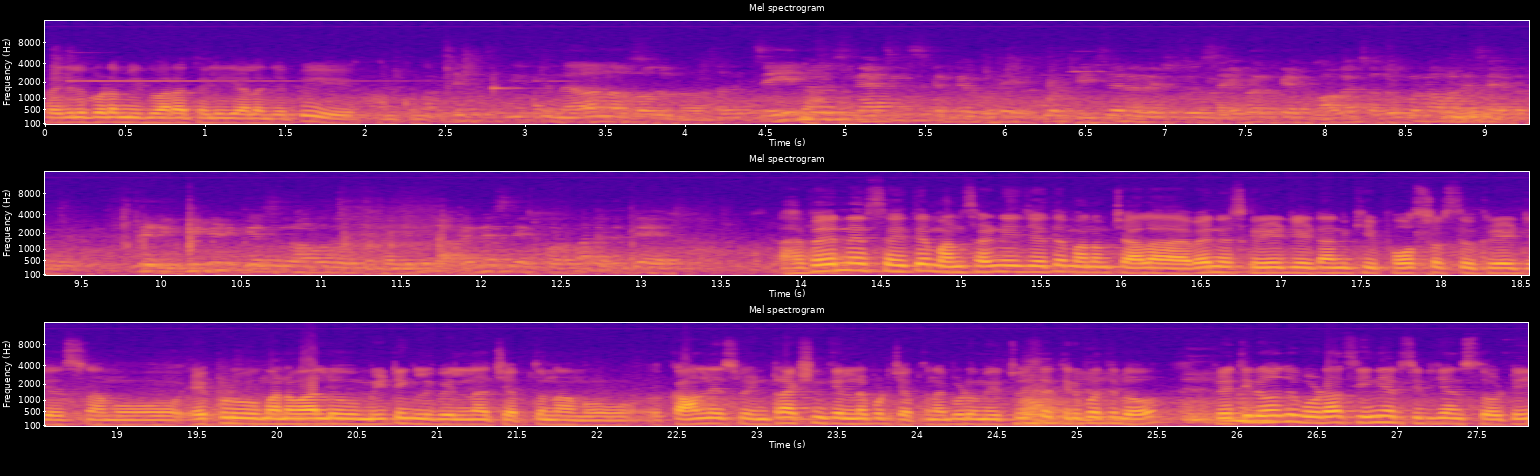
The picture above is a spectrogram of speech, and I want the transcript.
ప్రజలకు కూడా మీ ద్వారా తెలియజేయాలని చెప్పి అనుకున్నాను. చైన్ స్నాచింగ్స్ కంటే కూడా ఎక్కువ టీచర్ అరెస్ట్ సైబర్ క్రైమ్ బాగా చదువుకున్న వాళ్ళే సైబర్ క్రైమ్. రిపీటెడ్ కేసులు నమోదవుతున్నాయి ఎందుకు అవేర్నెస్ లేకపోవడమా? లేకపోతే అవేర్నెస్ అయితే మన సైడ్ నుంచి అయితే మనం చాలా అవేర్నెస్ క్రియేట్ చేయడానికి పోస్టర్స్ క్రియేట్ చేస్తున్నాము. ఎప్పుడు మన వాళ్ళు మీటింగ్లకు వెళ్ళినా చెప్తున్నాము. కాలనీస్లో ఇంట్రాక్షన్కి వెళ్ళినప్పుడు చెప్తున్నాం ఇప్పుడు మీరు చూస్తే తిరుపతిలో ప్రతిరోజు కూడా సీనియర్ సిటిజన్స్ తోటి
